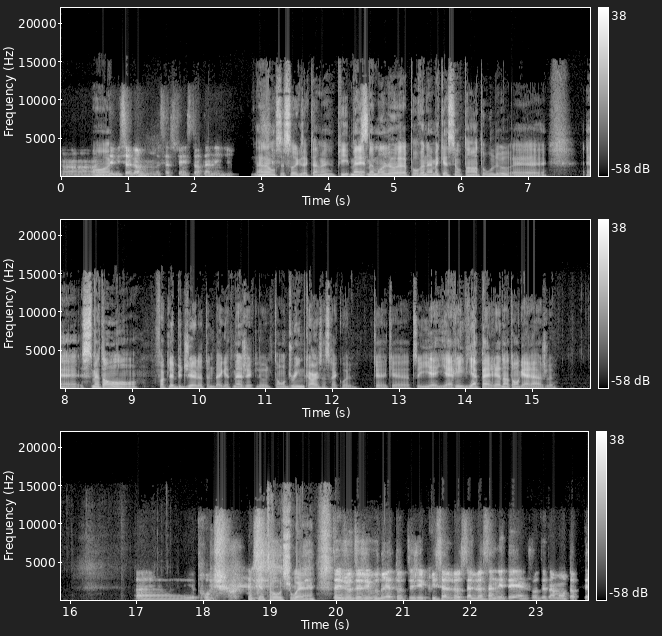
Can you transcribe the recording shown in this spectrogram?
en, en Ouais. une demi-seconde. Ça se fait instantané. Non, non, c'est ça, exactement. Puis, mais, Mais- moi, là, pour venir à ma question tantôt, là, euh, euh, si, mettons, on, fuck le budget, tu as une baguette magique, là, ton dream car, ça serait quoi? Là? Que, il, il arrive, il apparaît dans ton garage. Là. Euh, Il y a trop de choix. Il y a trop de choix. Hein? Tu sais, je veux dire, je voudrais tout. J'ai pris celle-là. Celle-là, ça en était, je veux dire, dans mon top 10,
